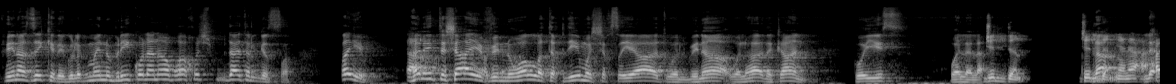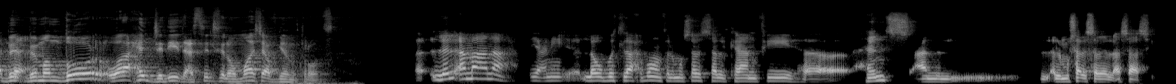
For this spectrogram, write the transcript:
في ناس زي كذا يقول لك بما إنه prequel أنا أبغى أخش بداية القصة. طيب هل. أنت شايف إنه والله تقديم الشخصيات والبناء والهذا كان كويس ولا لا؟ جدا. جدا. لا. يعني لا حتى ب- بمنظور واحد جديد على السلسلة وما شاف جيم اوف ثرونز للأمانة يعني لو بتلاحظون في المسلسل كان فيه hints عن ال- المسلسل الأساسي.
